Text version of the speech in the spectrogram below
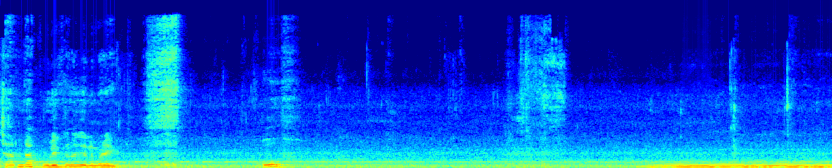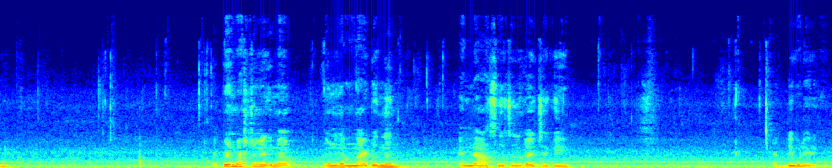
അച്ചാറിന്റെ ആ പുളിക്കുന്ന ചെല്ലുമ്പോഴേ. ഓ എപ്പോഴും ഭക്ഷണം കഴിക്കുമ്പോൾ നമ്മൾ നന്നായിട്ടൊന്ന് എല്ലാം ആസ്വദിച്ചൊന്ന് കഴിച്ചൊക്കെ അടിപൊളിയായിരിക്കും.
